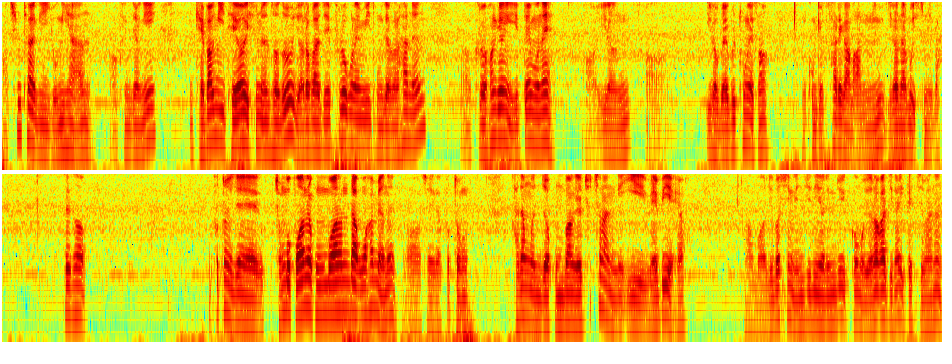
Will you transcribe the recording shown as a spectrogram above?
어 침투하기 용이한 어 굉장히 개방이 되어 있으면서도 여러 가지 프로그램이 동작을 하는 어 그런 환경이기 때문에 어 이런 어 이런 웹을 통해서 공격 사례가 많이 일어나고 있습니다. 그래서 보통 이제 정보 보안을 공부한다고 하면은 어 저희가 보통 가장 먼저 공부하기를 추천하는 게 이 웹이에요. 어 뭐 reversing engineering도 있고 뭐 여러 가지가 있겠지만은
